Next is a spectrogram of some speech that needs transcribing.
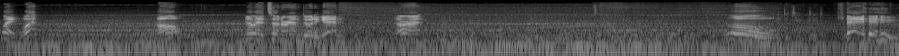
Wait, what? Oh. You want me to turn around and do it again? Alright. Oh. Detected. Okay.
